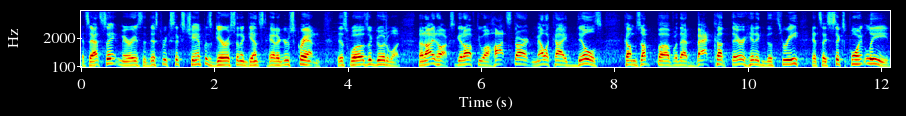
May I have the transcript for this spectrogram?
It's at St. Mary's. The District 6 champ is Garrison against Hettinger Scranton. This was a good one. The Nighthawks get off to a hot start. Malachi Dills comes up uh, for that back cut there, hitting the three. It's a six-point lead.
